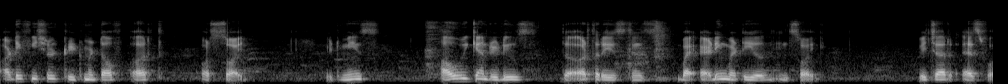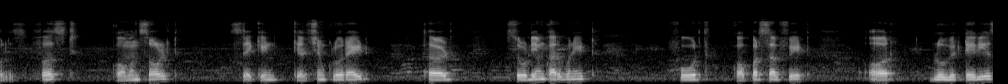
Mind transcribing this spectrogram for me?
Artificial treatment of earth or soil. It means how we can reduce the earth resistance by adding material in soil, which are as follows. First, common salt. Second, calcium chloride. Third, sodium carbonate. Fourth, copper sulfate or blue vitriol.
